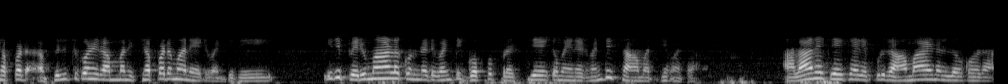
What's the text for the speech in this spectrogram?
చెప్పడం పిలుచుకొని రమ్మని చెప్పడం అనేటువంటిది ఇది పెరుమాళ్ళకు ఉన్నటువంటి గొప్ప ప్రత్యేకమైనటువంటి సామర్థ్యం అట. అలానే చేశాడు ఎప్పుడు రామాయణంలో కూడా.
